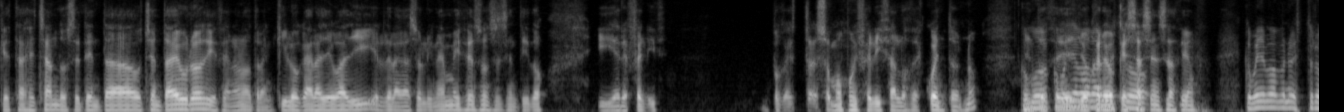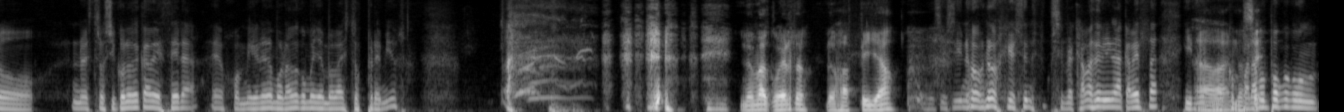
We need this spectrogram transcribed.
estás echando 70, 80 euros y dices, no, no, tranquilo que ahora llego allí y el de la gasolina me dice son 62 y eres feliz. Porque somos muy felices a los descuentos, ¿no? Entonces yo creo que esa sensación... ¿Cómo llamaba nuestro, nuestro psicólogo de cabecera, eh, Juan Miguel Enamorado, cómo llamaba estos premios? no me acuerdo, los has pillado. Sí, sí, no, no, que se, me acaba de venir a la cabeza y nos, ah, comparamos un poco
